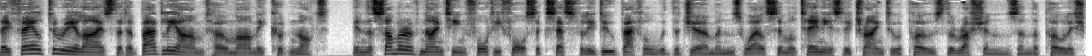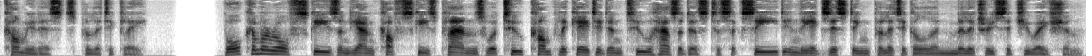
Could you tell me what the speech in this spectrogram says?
They failed to realize that a badly armed home army could not, in the summer of 1944 successfully do battle with the Germans while simultaneously trying to oppose the Russians and the Polish communists politically. Bor-Komorowski's and Jankowski's plans were too complicated and too hazardous to succeed in the existing political and military situation.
